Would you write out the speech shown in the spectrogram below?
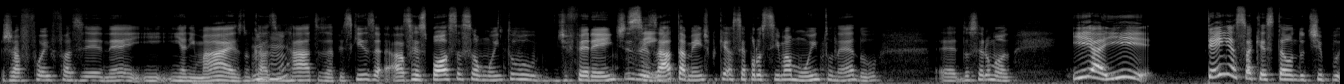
já foi fazer né, em, em animais, no caso uhum. em ratos, a pesquisa, as respostas são muito diferentes, Sim. exatamente porque se aproxima muito né, do, é, do ser humano. E aí, tem essa questão do tipo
